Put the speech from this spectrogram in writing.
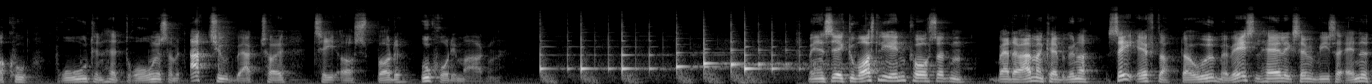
at kunne bruge den her drone som et aktivt værktøj til at spotte ukrudt i marken. Men jeg ser, du var også lige inde på sådan, hvad der er, man kan begynde at se efter derude med væselhale eksempelvis og andet.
